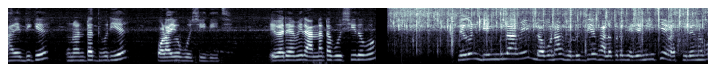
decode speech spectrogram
আর এদিকে উনানটা ধরিয়ে কড়াইও বসিয়ে দিয়েছি। এবারে আমি রান্নাটা বসিয়ে দেবো। দেখুন, ডিমগুলো আমি লবণ আর হলুদ দিয়ে ভালো করে ভেজে নিয়েছি, এবার তুলে নেব।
